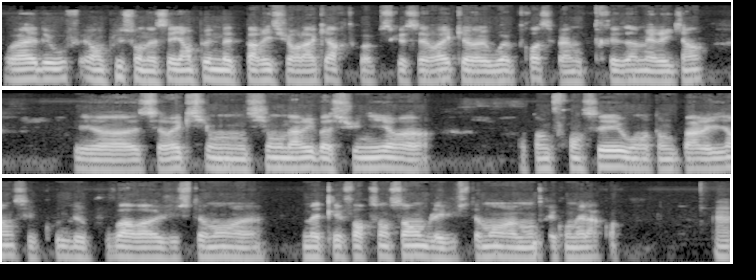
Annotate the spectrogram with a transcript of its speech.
Ouais, de ouf. Et en plus, on essaye un peu de mettre Paris sur la carte, parce que c'est vrai que le Web3, c'est quand même très américain. Et euh, c'est vrai que si on, si on arrive à s'unir euh, en tant que Français ou en tant que Parisien, c'est cool de pouvoir euh, justement mettre les forces ensemble et justement montrer qu'on est là. Quoi. Mmh.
